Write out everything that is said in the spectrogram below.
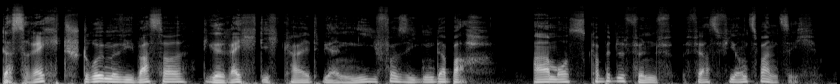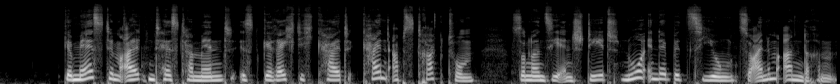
Das Recht ströme wie Wasser, die Gerechtigkeit wie ein nie versiegender Bach. Amos Kapitel 5, Vers 24. Gemäß dem Alten Testament ist Gerechtigkeit kein Abstraktum, sondern sie entsteht nur in der Beziehung zu einem anderen.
